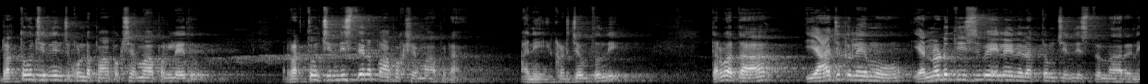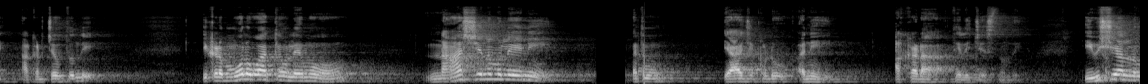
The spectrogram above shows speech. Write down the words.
రక్తం చెందించకుండా పాప క్షమాపణ లేదు. రక్తం చిందిస్తేనే పాప క్షమాపణ అని ఇక్కడ చెబుతుంది. తర్వాత యాజకులేమో ఎన్నడూ తీసివేయలేని రక్తం చెందిస్తున్నారని అక్కడ చెబుతుంది. ఇక్కడ మూలవాక్యంలేమో నాశనము లేని రక్తము యాజకుడు అని అక్కడ తెలియచేస్తుంది ఈ విషయాలను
